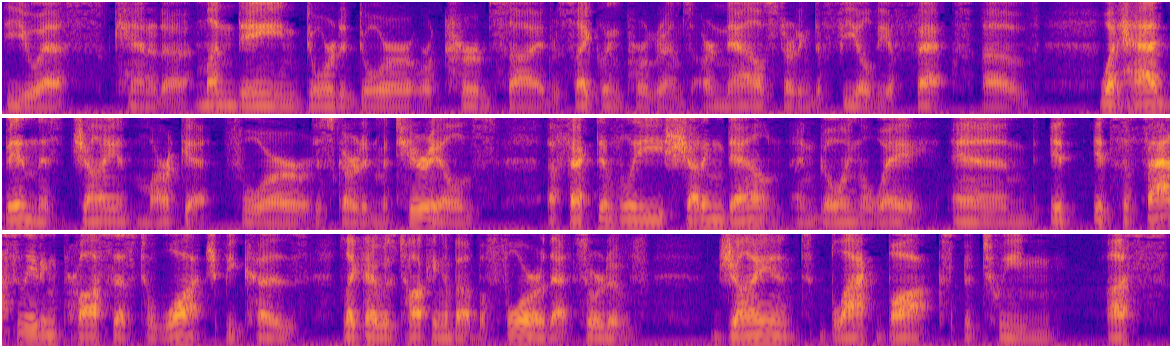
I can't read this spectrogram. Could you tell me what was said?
the US, Canada. Mundane door to door or curbside recycling programs are now starting to feel the effects of what had been this giant market for discarded materials effectively shutting down and going away. And it, it's a fascinating process to watch because, like I was talking about before, that sort of giant black box between us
